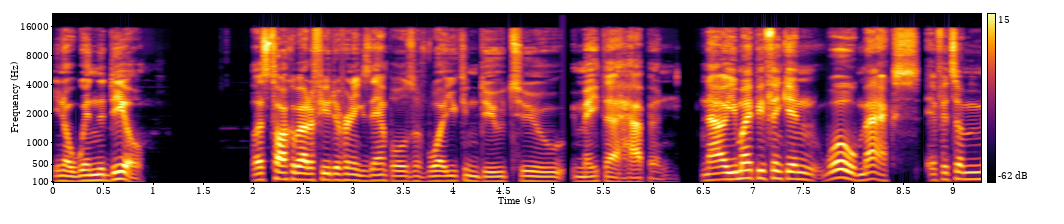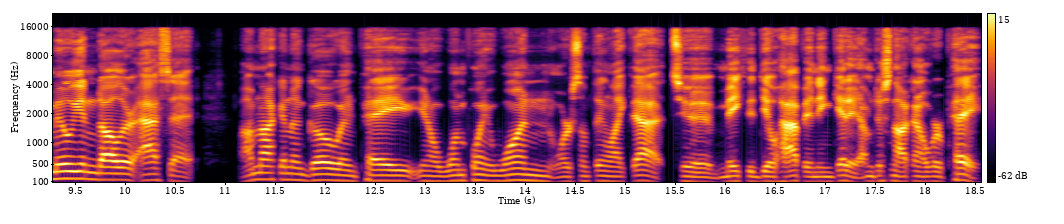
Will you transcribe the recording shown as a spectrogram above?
you know, win the deal. Let's talk about a few different examples of what you can do to make that happen. Now, you might be thinking, whoa, Max, if it's a million dollar asset, I'm not going to go and pay, you know, 1.1 or something like that to make the deal happen and get it. I'm just not going to overpay.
